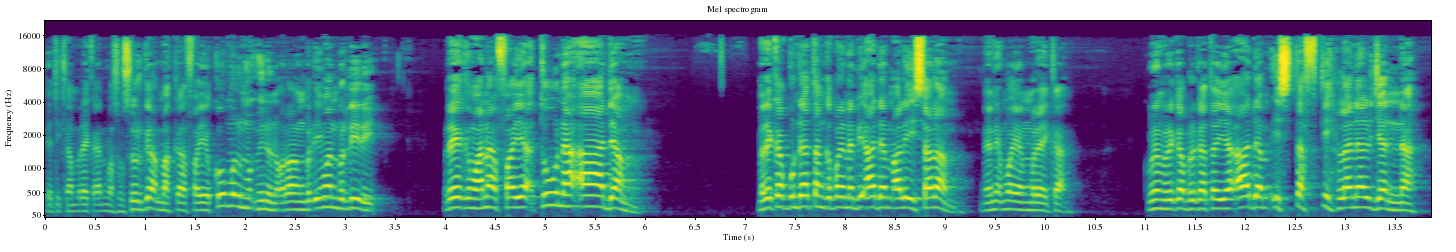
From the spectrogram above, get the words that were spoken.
ketika mereka akan masuk surga maka fayaqumul mu'minun orang beriman berdiri. Mereka ke mana? Fayatuna adam. Mereka pun datang kepada Nabi Adam alaihissalam nenek moyang mereka. Kemudian mereka berkata ya Adam istaftih lanal jannah.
